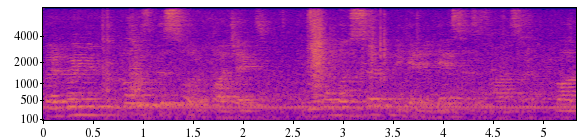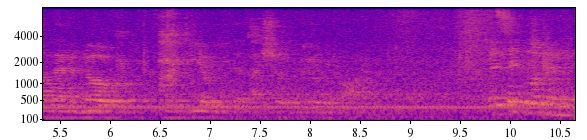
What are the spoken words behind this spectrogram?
But when you propose this sort of project, you almost certainly get a yes as an answer rather than a no from the DOE that I showed you earlier on. Let's take a look at an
